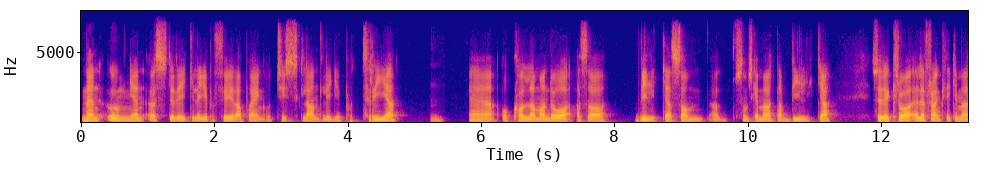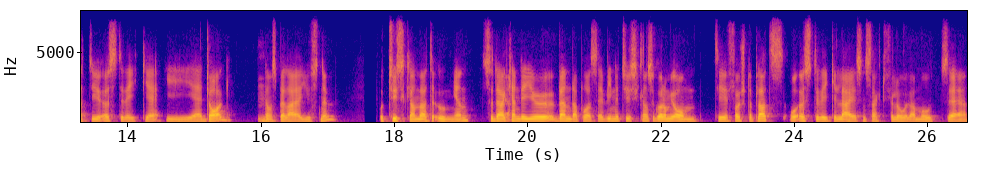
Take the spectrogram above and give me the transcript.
Men Ungern, Österrike ligger på fyra poäng och Tyskland ligger på tre. Mm. Eh, och kollar man då alltså vilka som, som ska möta vilka så är det Kro- eller Frankrike möter ju Österrike i eh, dag. Mm. De spelar just nu. Och Tyskland möter Ungern. Så där Ja. kan det ju vända på sig. Vinner Tyskland så går de ju om till första plats och Österrike lär ju som sagt förlora mot, eh,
